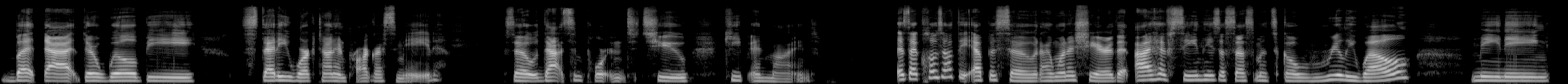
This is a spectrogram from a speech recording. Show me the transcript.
but that there will be steady work done and progress made. So that's important to keep in mind. As I close out the episode, I want to share that I have seen these assessments go really well, meaning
